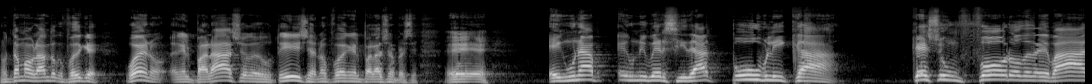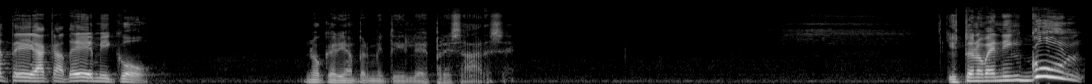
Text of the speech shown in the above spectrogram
No estamos hablando que fue de que, bueno, en el Palacio de Justicia, no fue en el Palacio del Presidente, eh, en una universidad pública, que es un foro de debate académico no querían permitirle expresarse. Y usted no ve ningún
